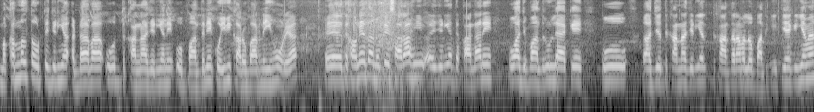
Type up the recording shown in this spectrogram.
ਮੁਕੰਮਲ ਤੌਰ ਤੇ ਜਿਹੜੀਆਂ ਅੱਡਾ ਵਾ ਉਹ ਦੁਕਾਨਾਂ ਜਿਹੜੀਆਂ ਨੇ ਉਹ ਬੰਦ ਨੇ ਕੋਈ ਵੀ ਕਾਰੋਬਾਰ ਨਹੀਂ ਹੋ ਰਿਹਾ। ਅ, ਦਿਖਾਉਂਦੇ ਆ ਤੁਹਾਨੂੰ ਕਿ ਸਾਰਾ ਹੀ ਜਿਹੜੀਆਂ ਦੁਕਾਨਾਂ ਨੇ ਉਹ ਅੱਜ ਬੰਦ ਨੂੰ ਲੈ ਕੇ ਉਹ ਅੱਜ ਦੁਕਾਨਾਂ ਜਿਹੜੀਆਂ ਦੁਕਾਨਦਾਰਾਂ ਵੱਲੋਂ ਬੰਦ ਕੀਤੀਆਂ ਗਈਆਂ ਵਾ।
